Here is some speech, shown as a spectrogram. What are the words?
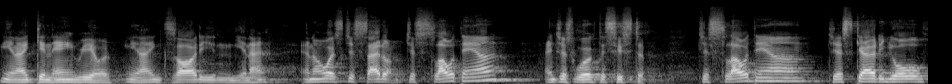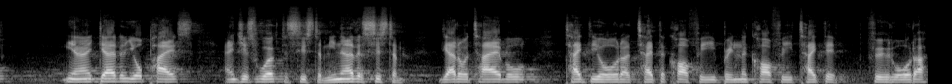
you know getting angry or you know anxiety, and you know, and I always just say to them, just slow it down and just work the system. Just slow it down, just go to your, you know, go to your pace and just work the system. You know the system. Go to a table, take the order, take the coffee, bring the coffee, take the food order,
